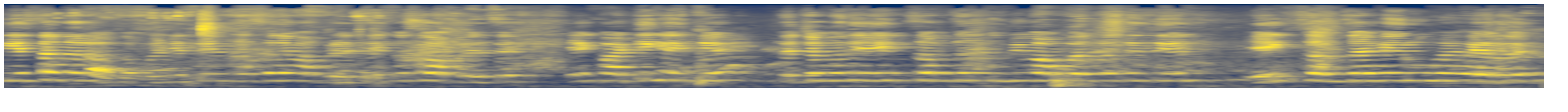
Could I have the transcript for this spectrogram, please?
केसांना लावता. पण हे तेल कसं नाही वापरायचं? हे कसं वापरायचं एक वाटी घ्यायचे त्याच्यामध्ये एक चमचा तुम्ही वापरता ते तेल. एक चमचा हे लुह हेअर ऑइल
